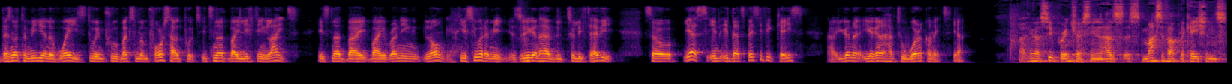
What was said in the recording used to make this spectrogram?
there's not a million of ways to improve maximum force output it's not by lifting light it's not by by running long. You see what i mean? So you're gonna have to lift heavy. So yes in, in that specific case uh, you're gonna you're gonna have to work on it. Yeah I think that's super interesting. It has, has massive applications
